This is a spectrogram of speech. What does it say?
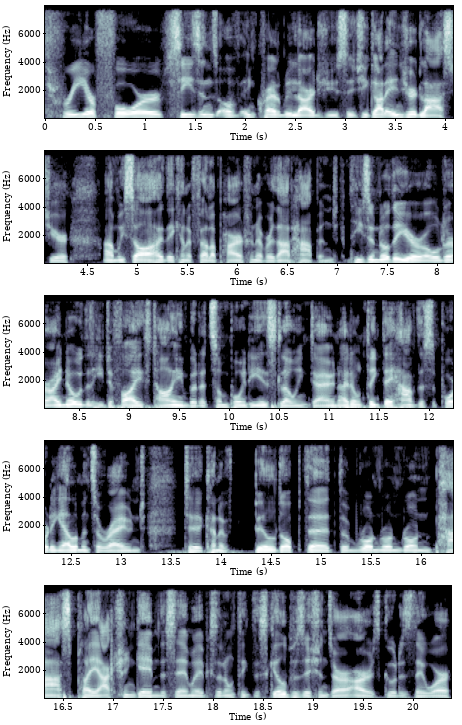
three or four seasons of incredibly large usage. He got injured last year, and we saw how they kind of fell apart whenever that happened. He's another year older. I know that he defies time, but at some point he is slowing down. I don't think they have the supporting elements around to kind of build up the, the run, run, run, pass, play action game the same way because I don't think the skill positions are, are as good as they were.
